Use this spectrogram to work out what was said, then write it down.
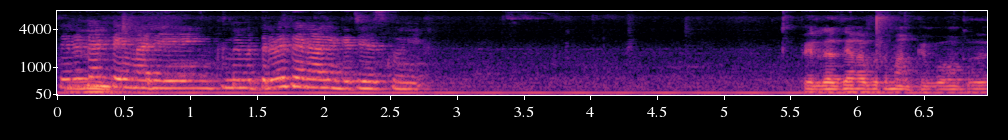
తినకండి మరి ఇంక మేమిద్దరమే తినాలి ఇంకా చేసుకుని పిల్లలు తినకపోతే మనకి బాగుంటుంది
